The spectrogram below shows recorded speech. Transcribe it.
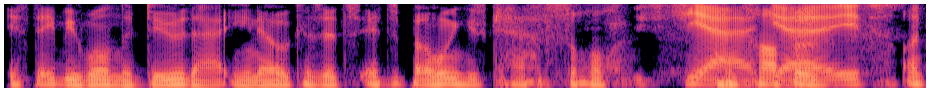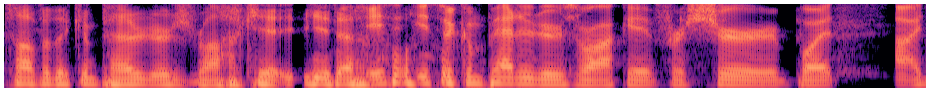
if they'd be willing to do that, you know, because it's it's Boeing's capsule. Yeah, on top yeah, of, it's on top of the competitor's rocket. You know, it, it's a competitor's rocket for sure. But I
